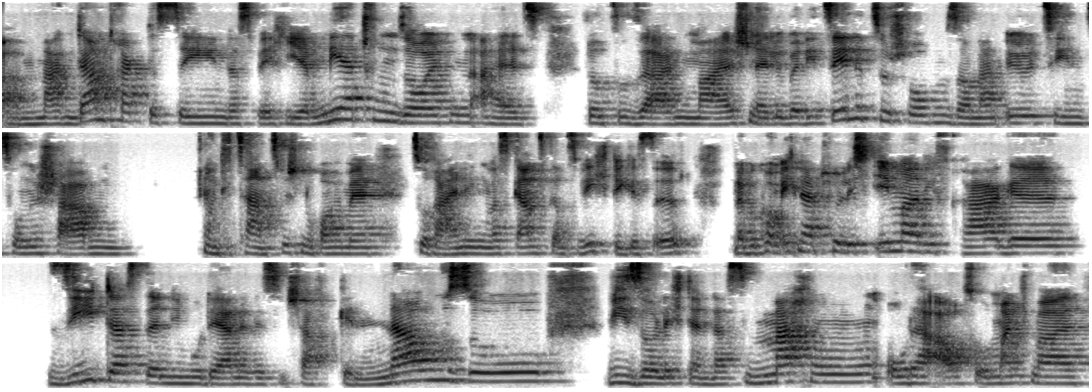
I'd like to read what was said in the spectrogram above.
ähm, Magen-Darm-Traktes sehen, dass wir hier mehr tun sollten, als sozusagen mal schnell über die Zähne zu schrubben, sondern Öl ziehen, Zunge schaben, und die Zahnzwischenräume zu reinigen, was ganz, ganz Wichtiges ist. Und da bekomme ich natürlich immer die Frage, sieht das denn die moderne Wissenschaft genauso? Wie soll ich denn das machen? Oder auch so manchmal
